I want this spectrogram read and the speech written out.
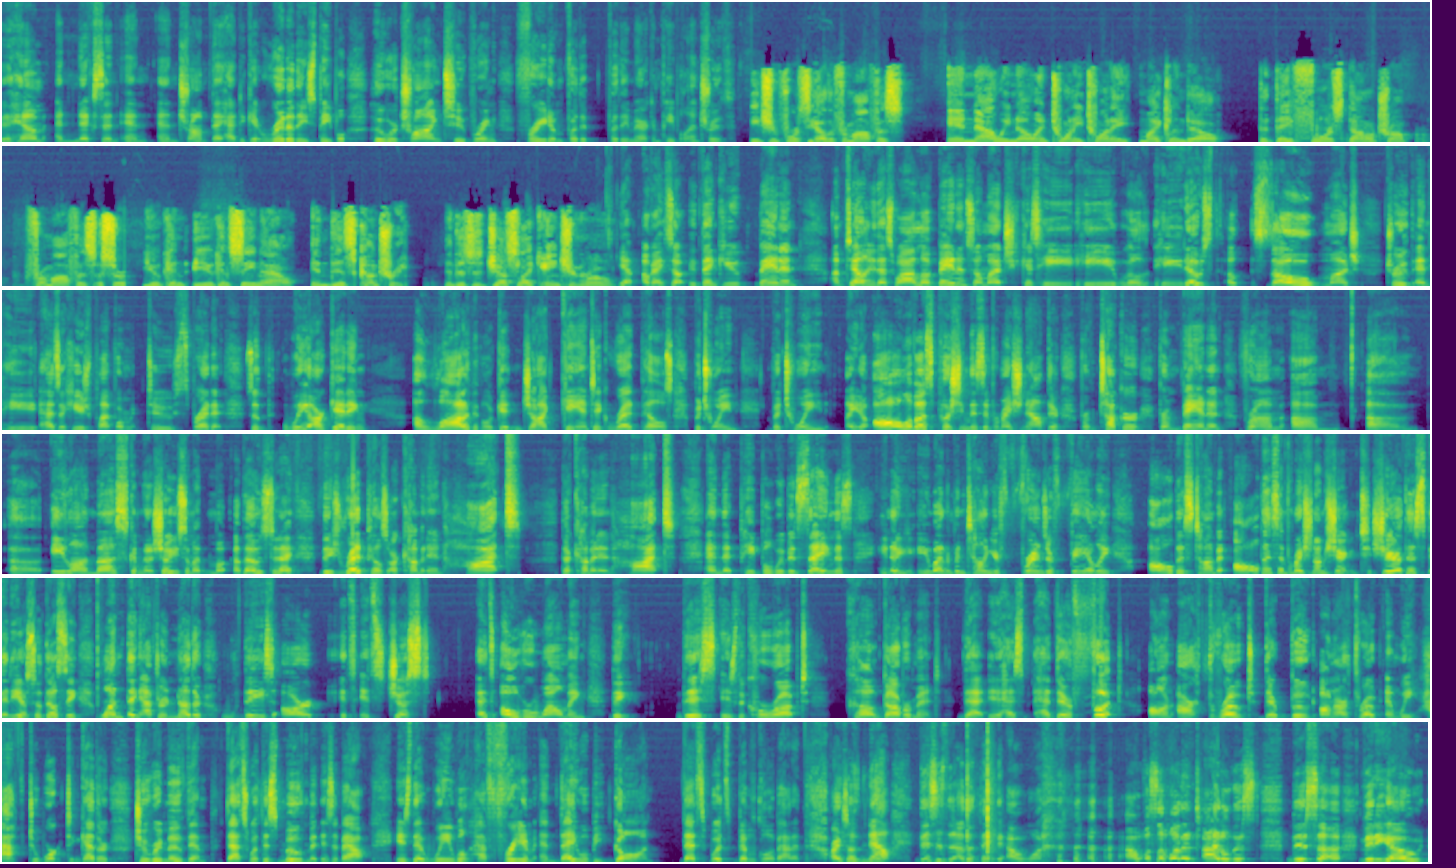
him and Nixon and and Trump they had to get rid of these people who were trying to bring freedom for the for the American people and truth each and force the other from office and now we know in 2020 Mike Lindell that they forced Donald Trump from office. Sir, you can you can see now in this country, and this is just like ancient Rome. Yep. Okay. So thank you, Bannon. I'm telling you, that's why I love Bannon so much because he he will he knows uh, so much truth and he has a huge platform to spread it. So we are getting a lot of people are getting gigantic red pills between between you know all of us pushing this information out there from Tucker, from Bannon, from um, uh, uh, Elon Musk. I'm going to show you some of, of those today. These red pills are coming in hot. They're coming in hot. And that people, we've been saying this, you know, you, you might have been telling your friends or family all this time, but all this information I'm sharing, share this video so they'll see one thing after another. These are, it's, it's just, it's overwhelming. The, this is the corrupt government that it has had their foot on our throat, their boot on our throat, and we have to work together to remove them. That's what this movement is about, is that we will have freedom and they will be gone. That's what's biblical about it. All right, so now this is the other thing that I want. I also want to title this this uh, video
